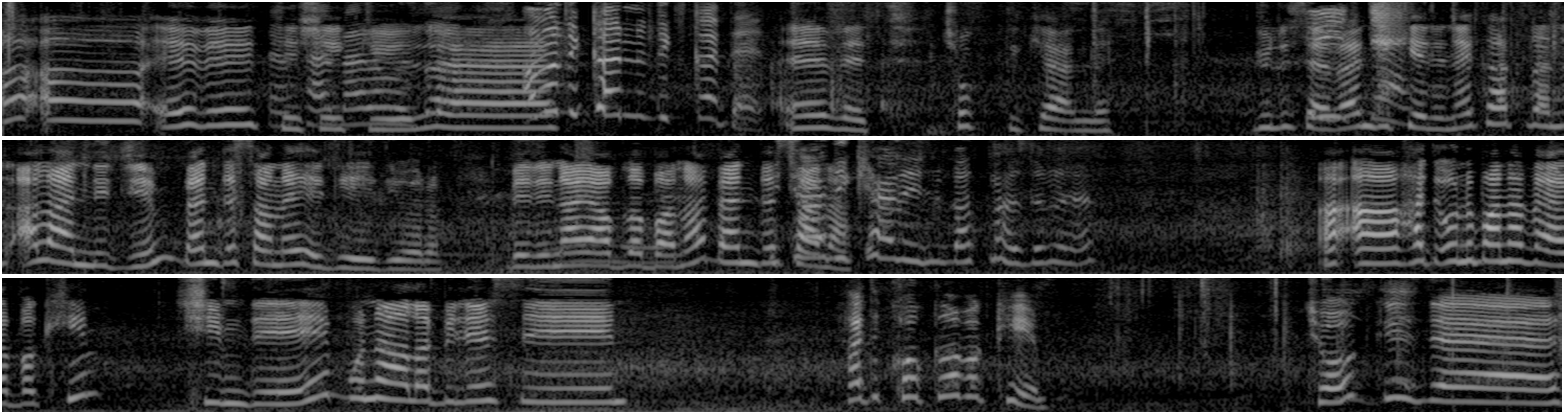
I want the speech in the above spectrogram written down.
Aa evet teşekkürler. Ama dikkatli dikkat et. Evet çok dikenli. Gülü seven dikenine katlanır. Al anneciğim ben de sana hediye ediyorum. Belinay abla bana ben de Bir tane sana. dikenli bakmaz değil mi? Aa hadi onu bana ver bakayım. Şimdi bunu alabilirsin. Hadi kokla bakayım. Çok güzel.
